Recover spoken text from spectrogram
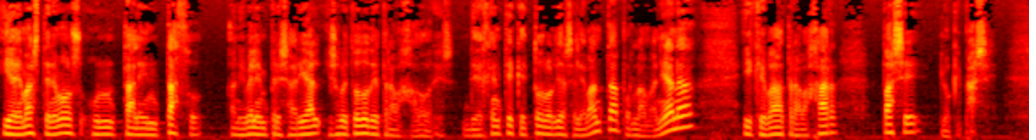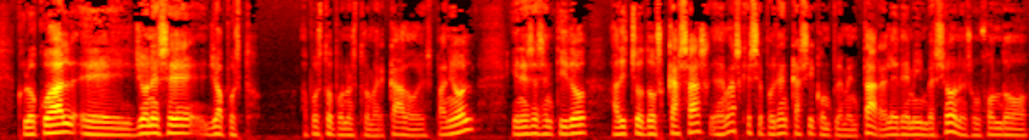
y además tenemos un talentazo a nivel empresarial y sobre todo de trabajadores, de gente que todos los días se levanta por la mañana y que va a trabajar pase lo que pase. Con lo cual, eh, yo en ese, yo apuesto puesto por nuestro mercado español y en ese sentido ha dicho dos casas, además que se podrían casi complementar. El EDM Inversión es un fondo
